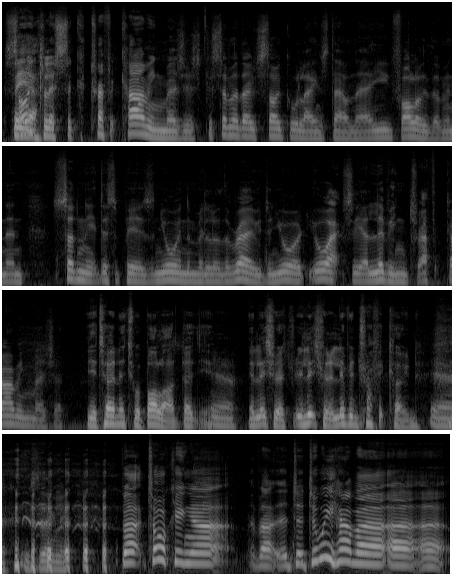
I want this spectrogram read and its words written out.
Cyclists are traffic calming measures because some of those cycle lanes down there, you follow them and then suddenly it disappears and you're in the middle of the road and you're you're actually a living traffic calming measure. You turn into a bollard, don't you? Yeah. You're literally, you're literally a living traffic cone. Yeah, exactly. but talking uh, about, do, do we have a, a, a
